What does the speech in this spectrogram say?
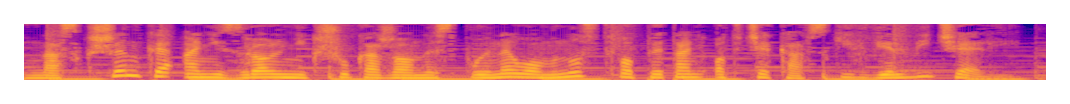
Na skrzynkę Ani z Rolnik szuka żony spłynęło mnóstwo pytań od ciekawskich wielbicieli.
